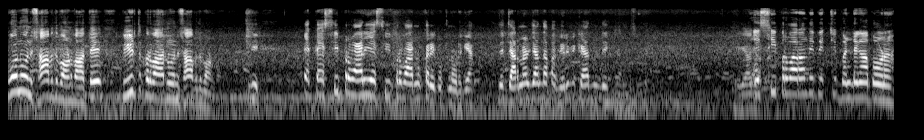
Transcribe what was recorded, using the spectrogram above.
ਉਹਨੂੰ ਇਨਸਾਫ ਦਿਵਾਉਣ ਵਾਸਤੇ ਪੀੜਤ ਪਰਿਵਾਰ ਨੂੰ ਇਨਸਾਫ ਦਿਵਾਉਣ ਜੀ। ਇੱਕ ਐਸੀ ਪਰਿਵਾਰ ਹੀ ਐਸੀ ਪਰਿਵਾਰ ਨੂੰ ਘਰੇ ਕੁੱਟਣ ਉੱਠ ਗਿਆ। ਜੇ ਜਰਨਲ ਜਾਂਦਾ ਆਪਾਂ ਫਿਰ ਵੀ ਕਹਿ ਦਿੰਦੇ। ਐਸੀ ਪਰਿਵਾਰਾਂ ਦੇ ਵਿੱਚ ਵੰਡੀਆਂ ਪਾਉਣਾ।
